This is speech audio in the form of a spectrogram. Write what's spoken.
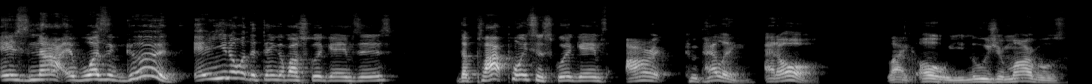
it's not. It wasn't good. And you know what the thing about Squid Games is? The plot points in Squid Games aren't compelling at all. like, oh, you lose your marbles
